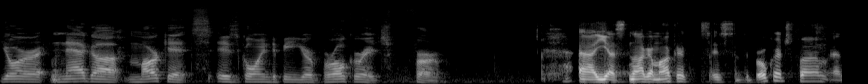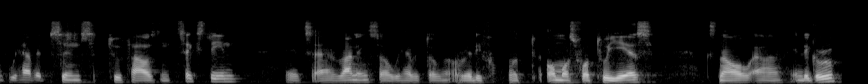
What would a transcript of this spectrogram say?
your Naga Markets is going to be your brokerage firm. Uh, yes, Naga Markets is the brokerage firm, and we have it since 2016. It's uh, running, so we have it already for almost for two years. It's now uh, in the group.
